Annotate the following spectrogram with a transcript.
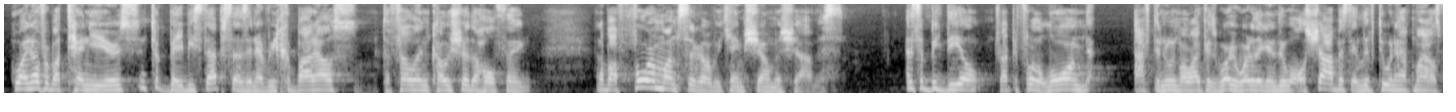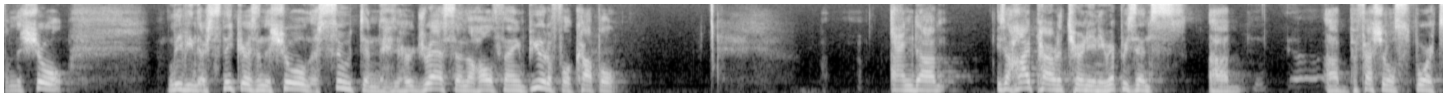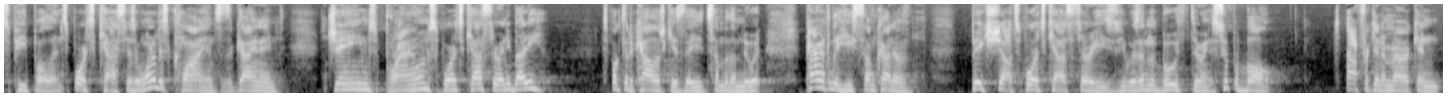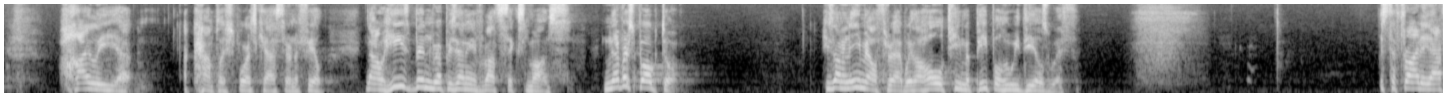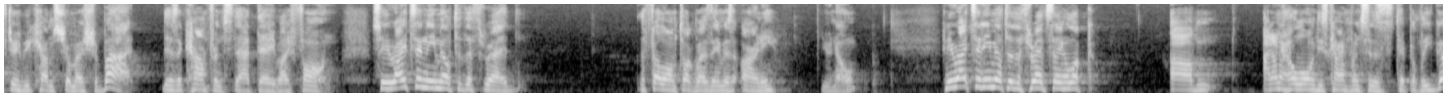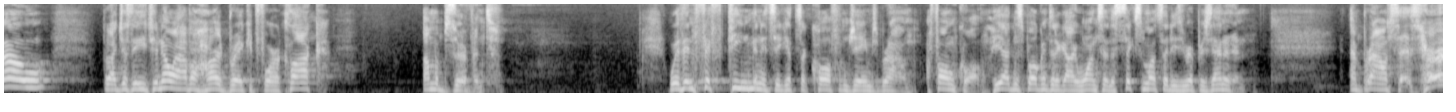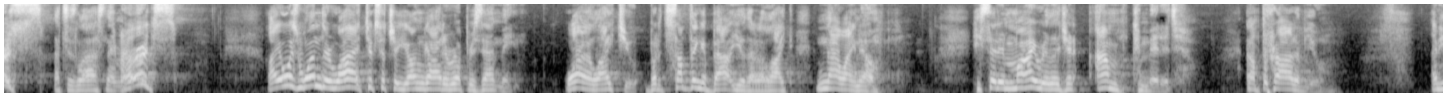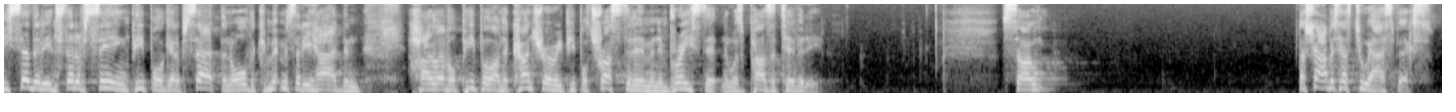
who I know for about 10 years and took baby steps, as in every Chabad house, tefillin, kosher, the whole thing. And about four months ago became Shomer Shabbos. And it's a big deal. It's right before the long afternoon, my wife is worried, what are they going to do all Shabbos? They live two and a half miles from the shul, leaving their sneakers in the shul, and the suit, and her dress, and the whole thing. Beautiful couple. And um, he's a high powered attorney, and he represents uh, uh, professional sports people and sportscasters. And one of his clients is a guy named James Brown, sportscaster. Anybody? I spoke to the college kids, they, some of them knew it. Apparently, he's some kind of big shot sportscaster. He's, he was in the booth during the Super Bowl, African American, highly uh, accomplished sportscaster in the field. Now, he's been representing him for about six months. Never spoke to him. He's on an email thread with a whole team of people who he deals with. It's the Friday after he becomes Shomer Shabbat. There's a conference that day by phone. So he writes an email to the thread. The fellow I'm talking about, his name is Arnie. You know. And he writes an email to the thread saying, Look, um, I don't know how long these conferences typically go, but I just need you to know I have a hard break at four o'clock. I'm observant. Within 15 minutes, he gets a call from James Brown, a phone call. He hadn't spoken to the guy once in the six months that he's represented him. And Brown says, Hurts, that's his last name, Hurts. I always wondered why I took such a young guy to represent me, why I liked you, but it's something about you that I liked. Now I know. He said, In my religion, I'm committed and I'm proud of you. And he said that instead of seeing people get upset and all the commitments that he had and high level people, on the contrary, people trusted him and embraced it, and it was positivity. So, now Shabbos has two aspects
